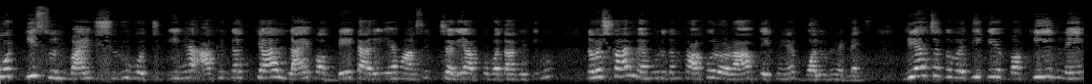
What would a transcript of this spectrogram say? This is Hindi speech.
कोर्ट की सुनवाई शुरू हो चुकी है। आखिरकार क्या लाइव अपडेट आ रही है वहाँ से? चलिए आपको बता देती हूँ। नमस्कार, मैं हूँ रुदम ठाकुर और आप देख रहे हैं बॉलीवुड हेडलाइंस रिया चक्रवर्ती के वकील ने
